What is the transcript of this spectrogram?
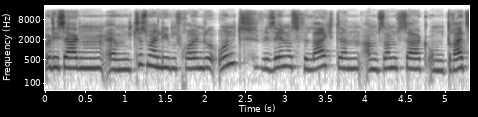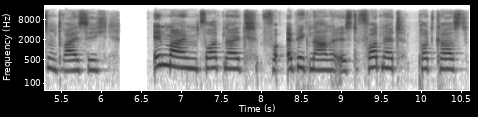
würde ich sagen, ähm, tschüss meine lieben Freunde und wir sehen uns vielleicht dann am Samstag um 13.30 Uhr in meinem Fortnite, Epic-Name ist Fortnite Podcast.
